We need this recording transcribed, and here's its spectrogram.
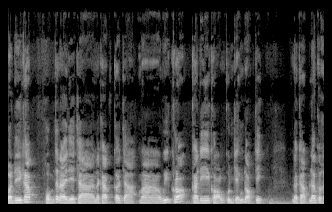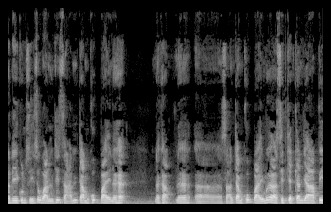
วัสดีครับ ผมทนายเดชานะครับ ก็จะมาวิเคราะห์คดีของคุณเจ๋งดอกจิกนะครับแล้วก็คดีคุณศรีสุวรรณที่ศาลจำคุกไปนะฮะนะครับนะศาลจำคุกไปเมื่อ 17 กันยาปี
